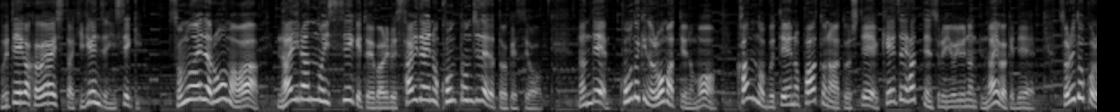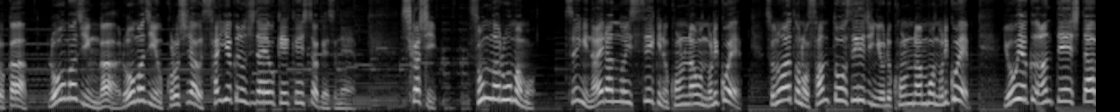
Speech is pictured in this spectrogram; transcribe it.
武帝が輝いてた紀元前1世紀。その間ローマは内乱の1世紀と呼ばれる最大の混沌時代だったわけですよ。なんでこの時のローマっていうのも漢の武帝のパートナーとして経済発展する余裕なんてないわけでそれどころかローマ人がローマ人を殺し合う最悪の時代を経験したわけですね。しかしそんなローマもついに内乱の1世紀の混乱を乗り越えその後の三党政治による混乱も乗り越えようやく安定した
